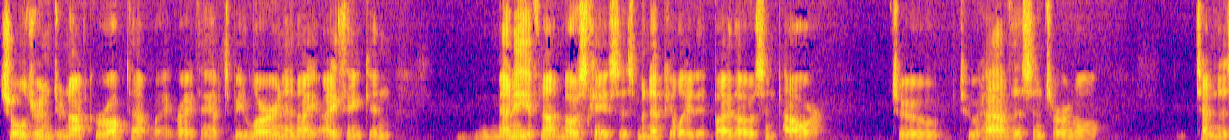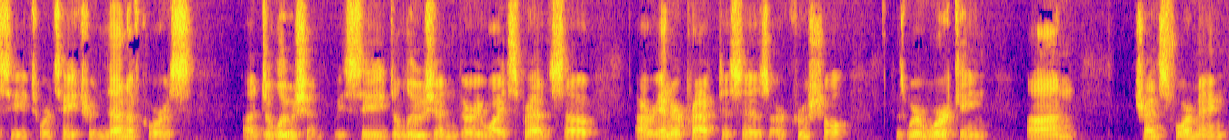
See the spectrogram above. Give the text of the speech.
Children do not grow up that way, right? They have to be learned, and I, I think in many, if not most cases, manipulated by those in power to to have this internal tendency towards hatred. And then, of course, uh, delusion. We see delusion very widespread. So our inner practices are crucial because we're working on transforming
